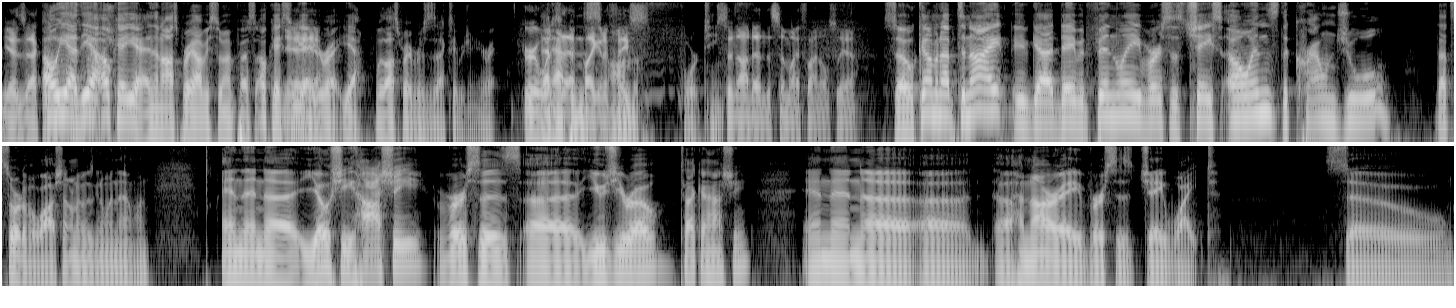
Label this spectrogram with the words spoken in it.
yeah, Zack. Oh yeah, yeah. match. Okay, yeah. And then Ospreay obviously went past. Okay, so Yeah, yeah, yeah. you're right. Yeah, Will Ospreay versus Zack Sabre Jr. You're right. Whoever that that, happens gonna on face the 14th. Sanada in the semifinals. Yeah. So coming up tonight, you've got David Finlay versus Chase Owens, the crown jewel. That's sort of a wash. I don't know who's going to win that one. And then uh, Yoshihashi versus uh, Yujiro Takahashi. And then uh, uh, uh, Hanare versus Jay White. So,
